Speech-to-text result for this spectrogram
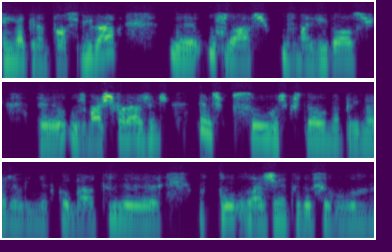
em grande proximidade, os lares, os mais idosos, eh, os mais frágeis, as pessoas que estão na primeira linha de combate, eh, toda a gente da saúde,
